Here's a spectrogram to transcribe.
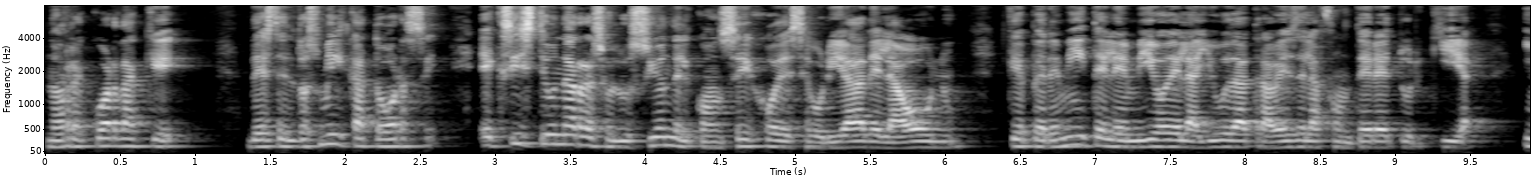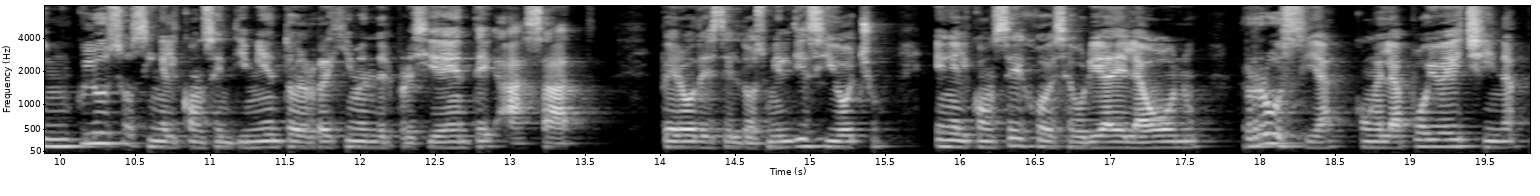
nos recuerda que desde el 2014 existe una resolución del Consejo de Seguridad de la ONU que permite el envío de la ayuda a través de la frontera de Turquía, incluso sin el consentimiento del régimen del presidente Assad pero desde el 2018, en el Consejo de Seguridad de la ONU, Rusia, con el apoyo de China,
